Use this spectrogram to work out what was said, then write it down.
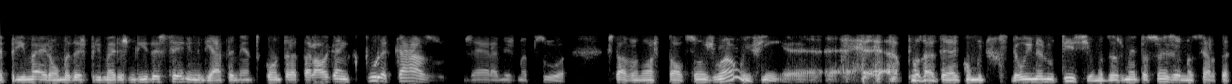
a primeira, uma das primeiras medidas ser imediatamente contratar alguém que por acaso já era a mesma pessoa que estava no Hospital de São João, enfim, é, é, até como eu li na notícia, uma das argumentações é uma certa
